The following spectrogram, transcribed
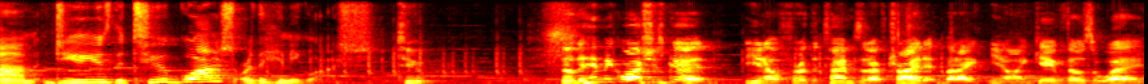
Um, do you use the tube gouache or the hemi gouache? two. So the hemi gouache is good, you know, for the times that I've tried it, but I, you know, I gave those away.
